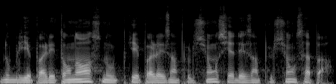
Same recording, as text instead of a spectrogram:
N'oubliez pas les tendances, n'oubliez pas les impulsions. S'il y a des impulsions, ça part.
